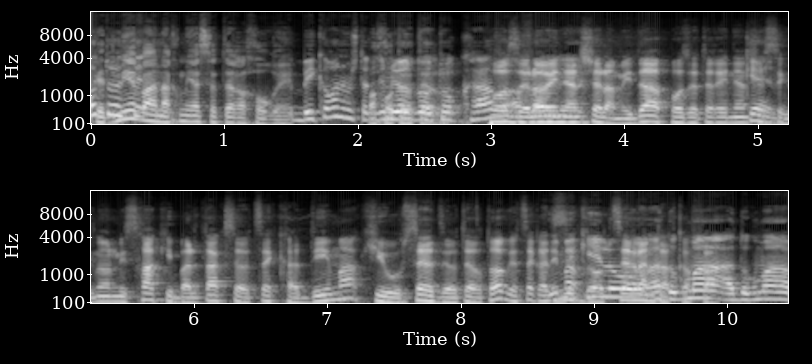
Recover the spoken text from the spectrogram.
הקדמי והנחמיאס יותר אחורי. בעיקרון הם משתדלים להיות. באותו קו. פה זה לא עניין של עמידה, פה זה יותר עניין של כן. סגנון משחק, כי בלטקסה יוצא קדימה, כי הוא עושה את זה יותר טוב, יוצא קדימה זה כאילו, ועוצר להם את הדוגמה, ההתקפה. הדוגמה,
